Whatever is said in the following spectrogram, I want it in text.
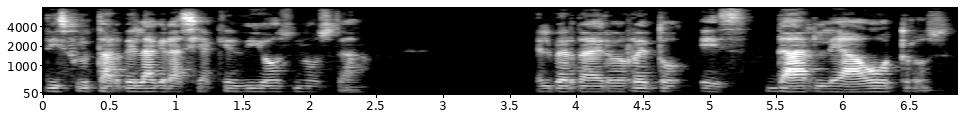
disfrutar de la gracia que Dios nos da. El verdadero reto es darle a otros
